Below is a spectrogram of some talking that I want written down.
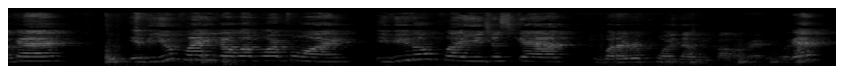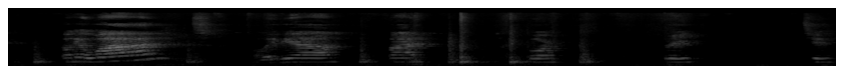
Okay? If you play, you get one more point. If you don't play, you just get whatever point that we got already. Okay? Okay, one. Olivia, five, four, three, two,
